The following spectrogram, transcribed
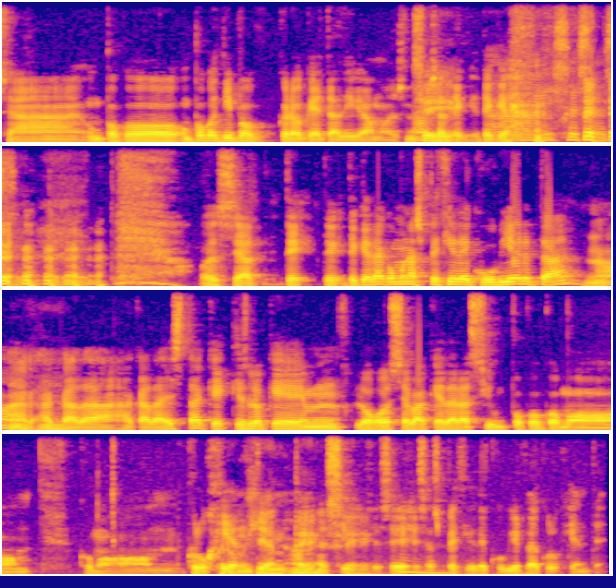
o sea, un poco, un poco tipo croqueta, digamos, ¿no? O sea, te, queda... o sea, te, queda como una especie de cubierta, ¿no? A, cada, a cada esta, que, es lo que mm, luego se va a quedar así un poco como, como crujiente, ¿no? esa especie de cubierta crujiente.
